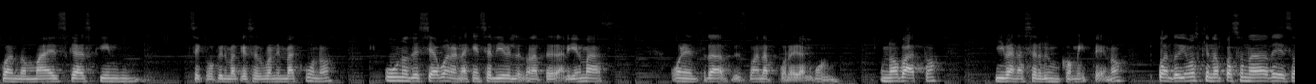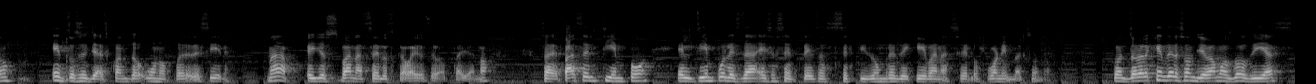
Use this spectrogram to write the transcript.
cuando Miles Gaskin se confirma que es el running back 1, uno decía, bueno, en la agencia libre les van a traer a alguien más, o en el draft les van a poner algún novato iban a ser de un comité, ¿no? Cuando vimos que no pasó nada de eso, entonces ya es cuando uno puede decir, nada, ellos van a ser los caballos de batalla, ¿no? O sea, pasa el tiempo, el tiempo les da esa certeza, esa certidumbre de que iban a ser los running backs uno. Con Doral Henderson llevamos dos días,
